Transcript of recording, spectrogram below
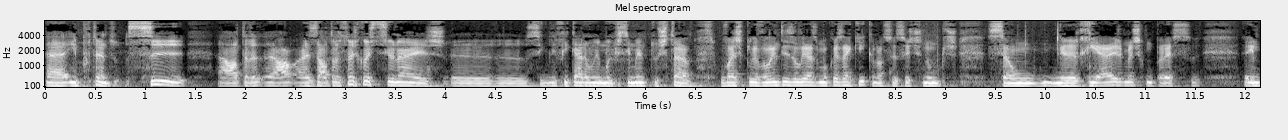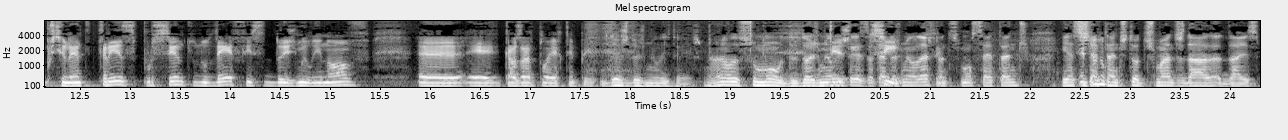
Ah, e, portanto, se altera- as alterações constitucionais eh, eh, significaram o emagrecimento do Estado, o Vasco Polivalente diz, aliás, uma coisa aqui, que não sei se estes números são reais, mas que me parece impressionante, 13% do déficit de 2009 eh, é causado pela RTP. Desde 2003. Não, ele somou de 2003 Desde- até sim, 2010, sim. portanto somou 7 anos e esses Em 7 todo- anos todos somados dá, dá esse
